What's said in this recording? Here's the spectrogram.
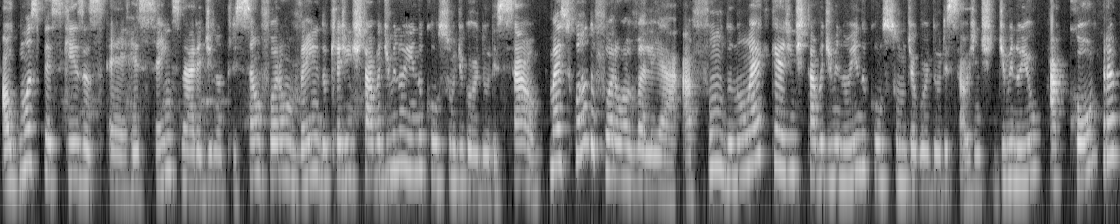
algumas pesquisas é, recentes na área de nutrição foram vendo que a gente estava diminuindo o consumo de gordura e sal, mas quando foram avaliar a fundo, não é que a gente estava diminuindo o consumo de gordura e sal, a gente diminuiu a compra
